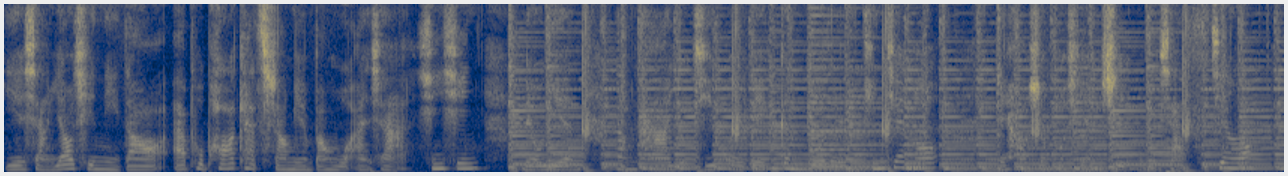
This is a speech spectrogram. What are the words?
也想邀请你到 Apple Podcast 上面帮我按下星星留言，让它有机会被更多的人听见哦。美好生活实验室，我们下次见喽。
